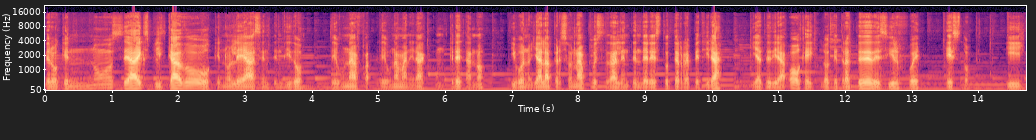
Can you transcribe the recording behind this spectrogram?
pero que no se ha explicado o que no le has entendido de una, de una manera concreta, ¿no? Y bueno, ya la persona, pues al entender esto, te repetirá y ya te dirá, oh, ok, lo que traté de decir fue esto. Y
